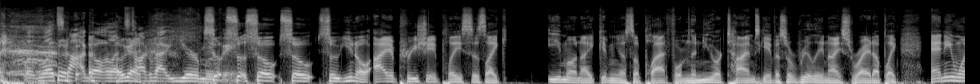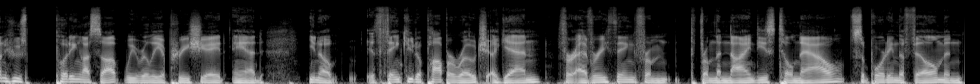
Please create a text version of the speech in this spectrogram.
Let- Let's not go. Let's Okay. talk about your So movie. so so so so you know, I appreciate places like Emo Nite giving us a platform. The New York Times gave us a really nice write up. Like anyone who's putting us up, we really appreciate. And you know, thank you to Papa Roach again for everything from from the '90s till now, supporting the film and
